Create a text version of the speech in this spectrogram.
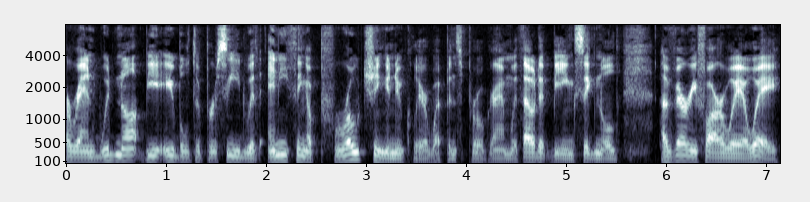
Iran would not be able to proceed with anything approaching a nuclear weapons program without it being signaled a very far way away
